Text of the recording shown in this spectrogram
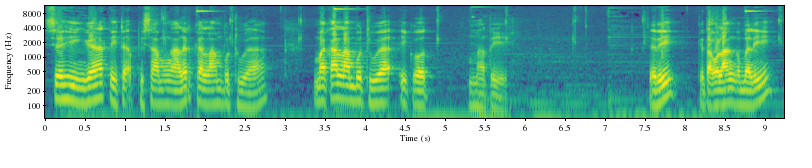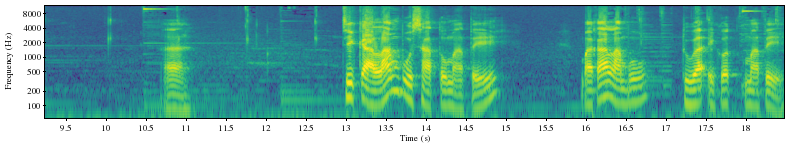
sehingga tidak bisa mengalir ke lampu dua maka lampu dua ikut mati. Jadi kita ulang kembali. Nah, jika lampu satu mati maka lampu dua ikut mati.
